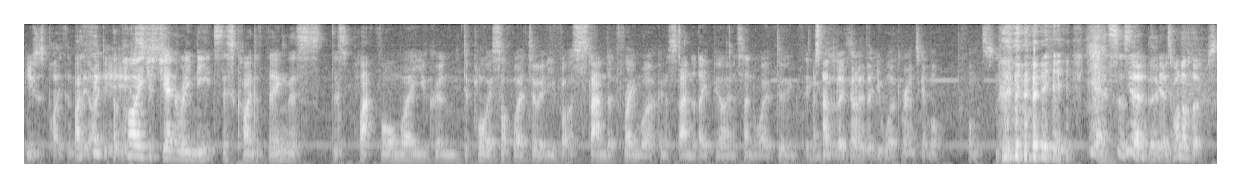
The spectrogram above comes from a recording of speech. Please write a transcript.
uses Python for I the think the Pi just generally needs this kind of thing, this this platform where you can deploy software to it. You've got a standard framework and a standard API and a standard way of doing things. a standard API that you work around to get more performance. yes, a yeah, yeah, it's one of those.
